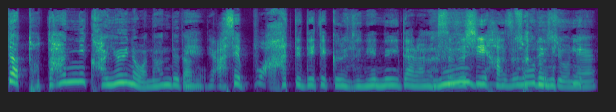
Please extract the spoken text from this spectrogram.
だ途端に痒いのはなんでだろう、ね、汗ブワーって出てくるんでね脱いだら涼しいはずなのに、そうですよね。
